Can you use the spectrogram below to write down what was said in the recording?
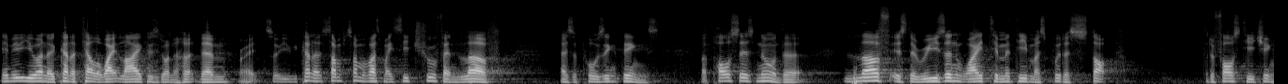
then maybe you want to kind of tell a white lie because you don't want to hurt them, right? So you kind of, some, some of us might see truth and love as opposing things. But Paul says, no, the love is the reason why Timothy must put a stop to the false teaching.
